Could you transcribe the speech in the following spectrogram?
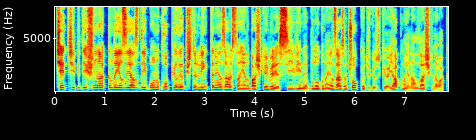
ChatGPT şunun hakkında yazı yaz deyip onu kopyala yapıştır LinkedIn'e yazarsan ya da başka bir yere CV'ne, bloguna yazarsan çok kötü gözüküyor. Yapmayın Allah aşkına bak.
